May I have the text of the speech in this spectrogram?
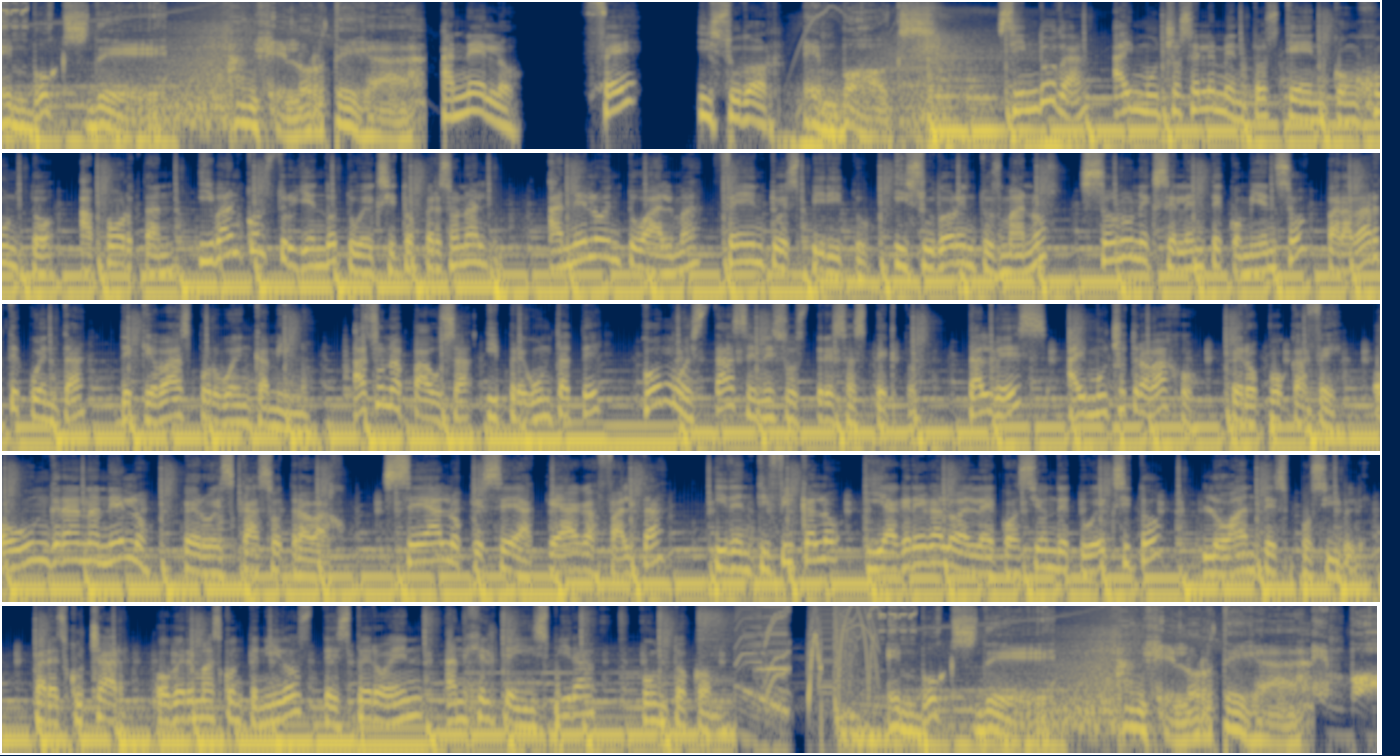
En box de Ángel Ortega. Anhelo, fe y sudor. En box. Sin duda, hay muchos elementos que en conjunto aportan y van construyendo tu éxito personal. Anhelo en tu alma, fe en tu espíritu y sudor en tus manos son un excelente comienzo para darte cuenta de que vas por buen camino. Haz una pausa y pregúntate cómo estás en esos tres aspectos. Tal vez hay mucho trabajo, pero poca fe, o un gran anhelo, pero escaso trabajo. Sea lo que sea que haga falta, identifícalo y agrégalo a la ecuación de tu éxito lo antes posible. Para escuchar o ver más contenidos, te espero en angelteinspira.com. En box de Ángel Ortega. En box.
